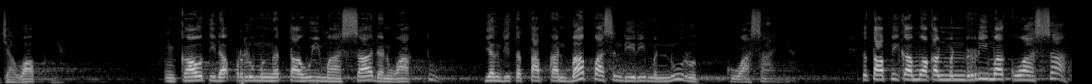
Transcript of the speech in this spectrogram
Jawabnya, engkau tidak perlu mengetahui masa dan waktu yang ditetapkan Bapa sendiri menurut kuasanya. Tetapi kamu akan menerima kuasa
